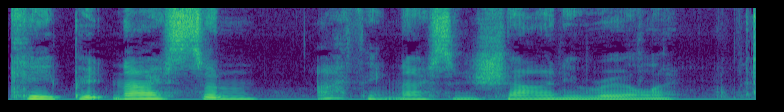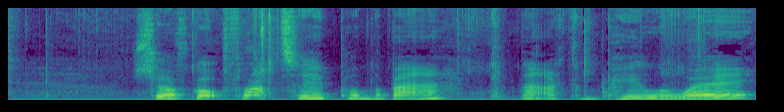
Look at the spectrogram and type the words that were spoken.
keep it nice and I think nice and shiny really. So I've got flat tape on the back that I can peel away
